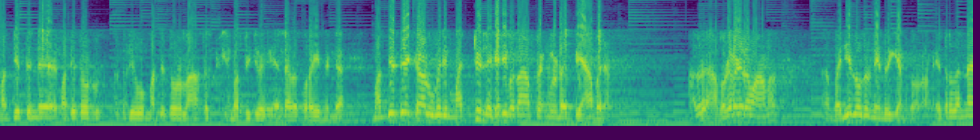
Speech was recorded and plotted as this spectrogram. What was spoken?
മദ്യത്തിന്റെ മദ്യത്തോടുള്ള താല്പര്യവും മദ്യത്തോടുള്ള ആസക്തിയും വർദ്ധിച്ചു വരികയല്ലാതെ കുറയുന്നില്ല. മദ്യത്തെക്കാൾ ഉപരി മറ്റു ലഹരി പദാർത്ഥങ്ങളുടെ വ്യാപനം. അത് അപകടകരമാണ് വലിയ തോതിൽ നിയന്ത്രിക്കേണ്ടതാണ് എത്ര തന്നെ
